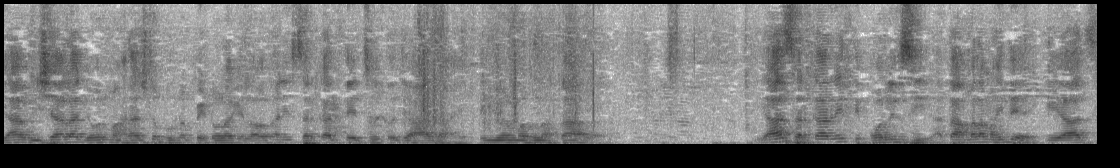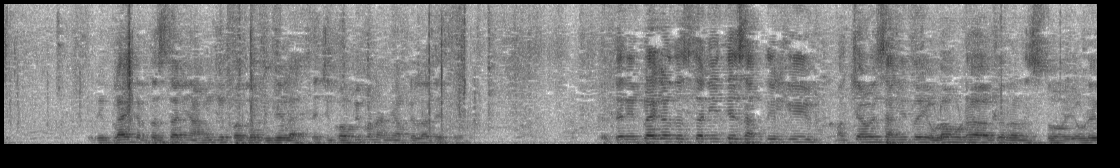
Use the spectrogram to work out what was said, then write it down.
या विषयाला घेऊन महाराष्ट्र पूर्ण पेटवला गेला होता आणि सरकार तेच होतं जे आज आहे. ते मधून आता आलं. या सरकारने ती पॉलिसी आता आम्हाला माहिती आहे की आज रिप्लाय करत असताना आम्ही जे पत्र दिलेलं आहे त्याची कॉपी पण आम्ही आपल्याला देतो. तर ते रिप्लाय करत असताना ते सांगतील की मागच्या वेळेस सांगितलं एवढा मोठा अर्ज नसतो एवढे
